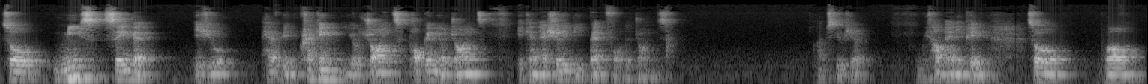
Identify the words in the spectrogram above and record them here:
So me saying that if you have been cracking your joints, popping your joints, it can actually be bad for the joints. I'm still here without any pain. So, well,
